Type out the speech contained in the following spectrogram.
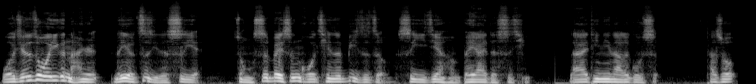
我觉得作为一个男人，没有自己的事业，总是被生活牵着鼻子走，是一件很悲哀的事情。”来听听他的故事。他说：“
